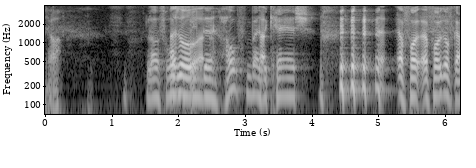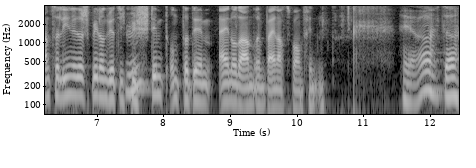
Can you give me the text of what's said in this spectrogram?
ähm, ja, Lauf rum, also, finde haufenweise äh, Cash. Erfolg, Erfolg, auf ganzer Linie das Spiel und wird sich mhm. bestimmt unter dem ein oder anderen Weihnachtsbaum finden. Ja, da,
